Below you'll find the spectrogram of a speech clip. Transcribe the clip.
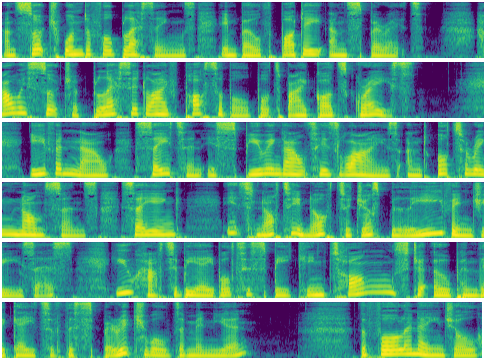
and such wonderful blessings in both body and spirit. How is such a blessed life possible but by God's grace? Even now, Satan is spewing out his lies and uttering nonsense, saying, it's not enough to just believe in Jesus. You have to be able to speak in tongues to open the gate of the spiritual dominion. The fallen angel,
